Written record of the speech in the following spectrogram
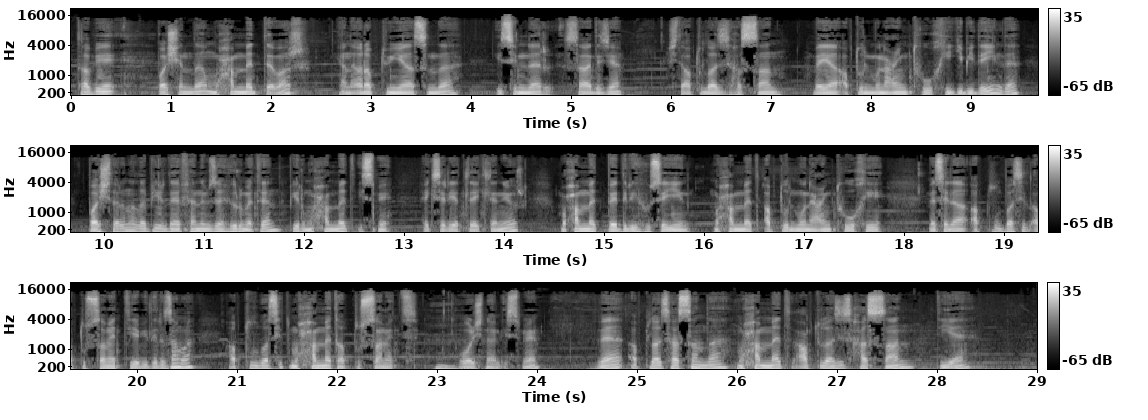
Tabi başında Muhammed de var. Yani Arap dünyasında isimler sadece işte Abdülaziz Hassan veya Abdülmun'im Tuhi gibi değil de başlarına da bir de Efendimiz'e hürmeten bir Muhammed ismi ekseriyetle ekleniyor. Muhammed Bedri Hüseyin, Muhammed Abdülmun'im Tuhi, mesela Abdülbasit Abdüssamet diyebiliriz ama Abdülbasit Muhammed Abdüssamet orijinal ismi. Ve Abdülaziz Hassan da Muhammed Abdülaziz Hassan diye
